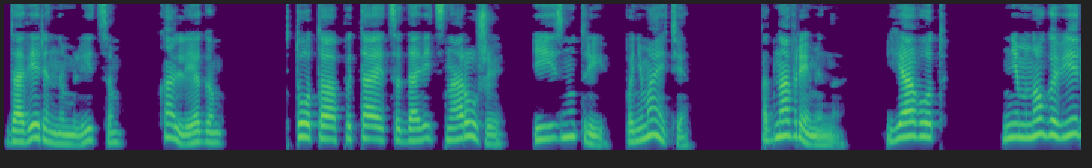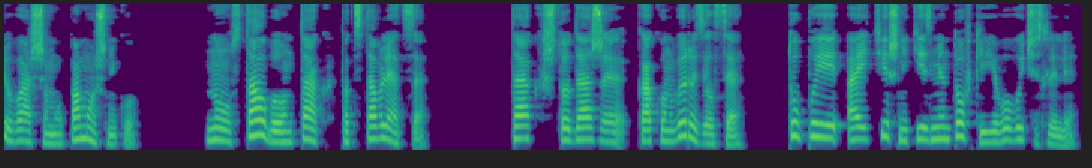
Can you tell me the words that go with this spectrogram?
доверенным лицам, коллегам. Кто-то пытается давить снаружи и изнутри, понимаете? Одновременно. Я вот немного верю вашему помощнику. Ну, стал бы он так подставляться. Так, что даже, как он выразился, тупые айтишники из ментовки его вычислили.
